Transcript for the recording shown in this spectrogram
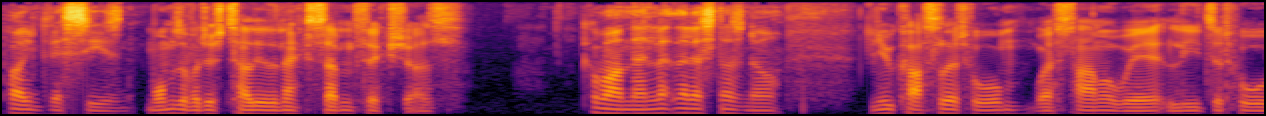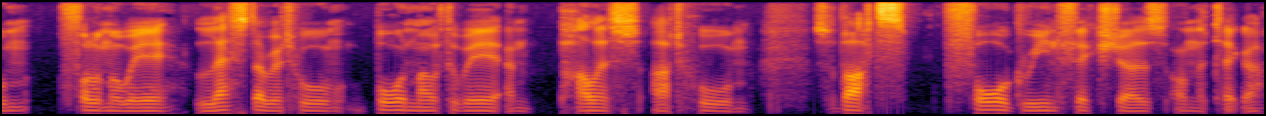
point this season. Mums, if I just tell you the next seven fixtures Come on, then let the listeners know. Newcastle at home, West Ham away, Leeds at home, Fulham away, Leicester at home, Bournemouth away, and Palace at home. So that's four green fixtures on the ticker.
